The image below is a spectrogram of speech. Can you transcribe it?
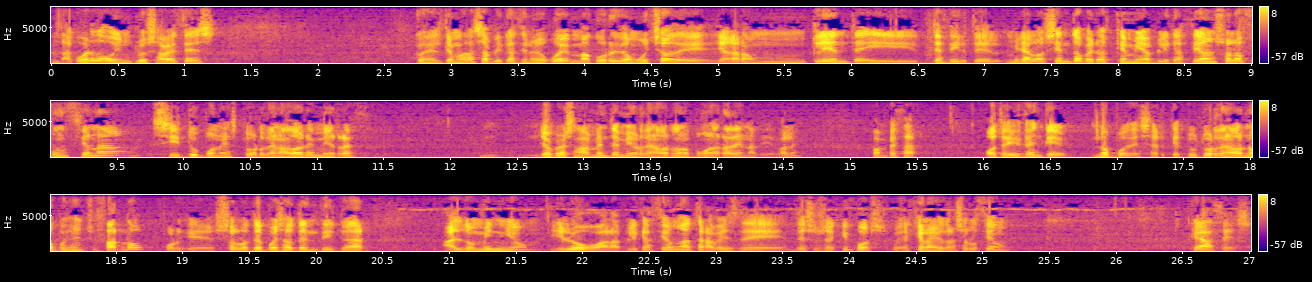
¿de acuerdo? O incluso a veces con el tema de las aplicaciones web me ha ocurrido mucho de llegar a un cliente y decirte, mira, lo siento, pero es que mi aplicación solo funciona si tú pones tu ordenador en mi red. Yo personalmente mi ordenador no lo pongo en la red de nadie, ¿vale? Para empezar. O te dicen que no puede ser, que tú tu ordenador no puedes enchufarlo porque solo te puedes autenticar al dominio y luego a la aplicación a través de, de sus equipos. Es que no hay otra solución. ¿Qué haces?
